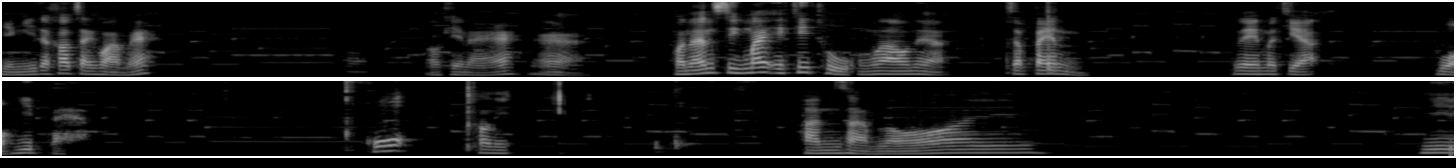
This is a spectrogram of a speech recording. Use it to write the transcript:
อย่างนี้จะเข้าใจกว่าไหมโอเคนะอ่าเพราะราะฉะนั้นซิกมา x ที่ถูกของเราเนี่ยจะเป็น เลขเมื่อกี้บวก28โค้เท่านี้พันสามร้อยยี่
